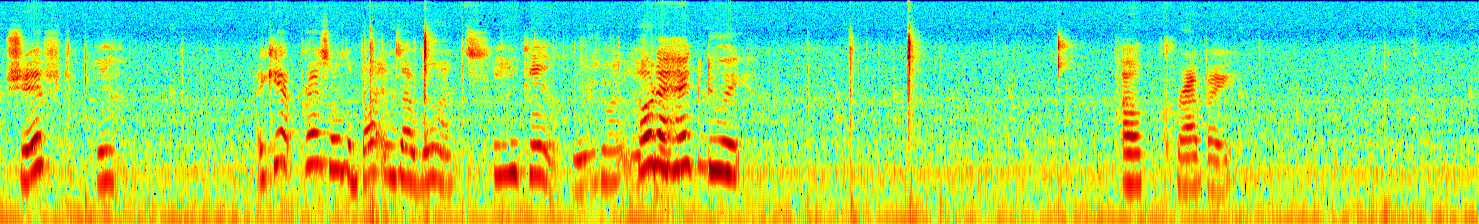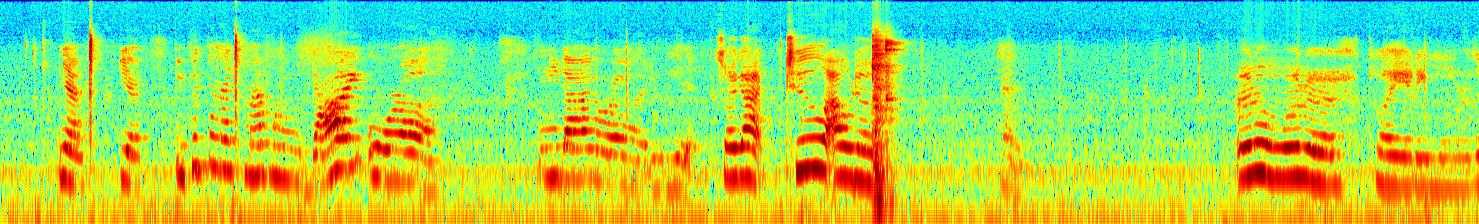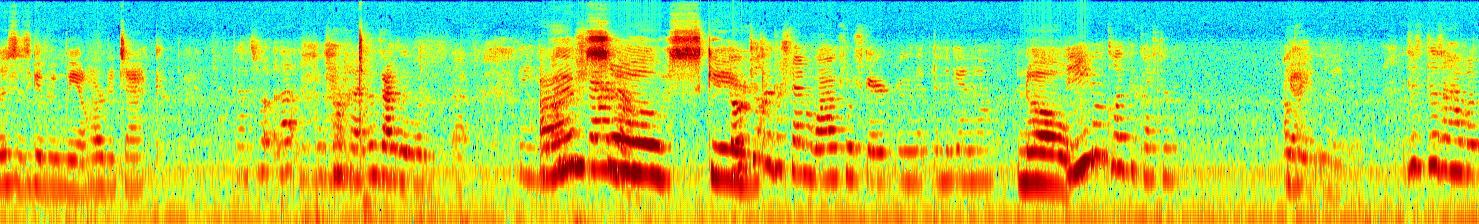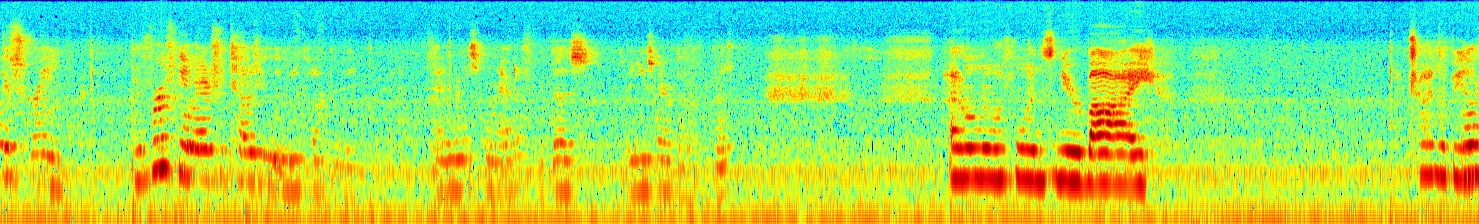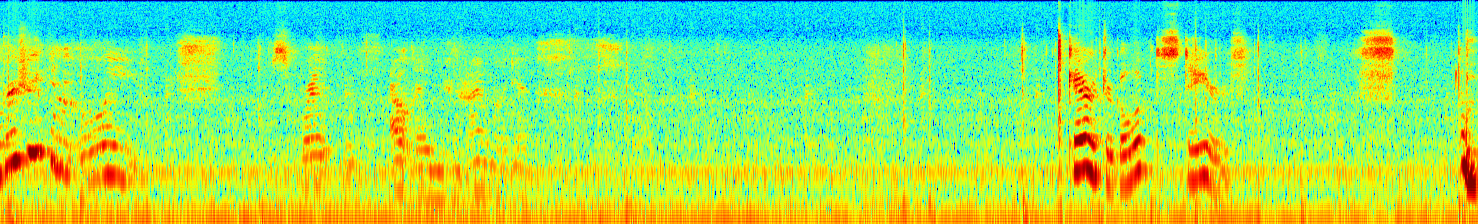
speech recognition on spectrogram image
Shift? Yeah. I can't press all the buttons at once. Yeah, you can. You're just not. used How the heck do I Oh crap, I Yeah, yeah. You pick the next map when you die, or uh, when you die, or uh, you beat it. so I got two out of Ten. I don't wanna play anymore. This is giving me a heart attack. That's what. That, that's exactly what. That. I'm understand now. so Don't you understand why I'm so scared in the, in the game now? No. Did you even collect the custard? Yeah. No. It just doesn't have like a screen. In the first game, it actually tells you that you collected it. And in this one, it it does. So you just have to it does. I don't know if one's nearby. I'm trying to be Well, I'm pretty sure you can only sprint without night vision. I have no idea. character. Go up the stairs. Okay.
